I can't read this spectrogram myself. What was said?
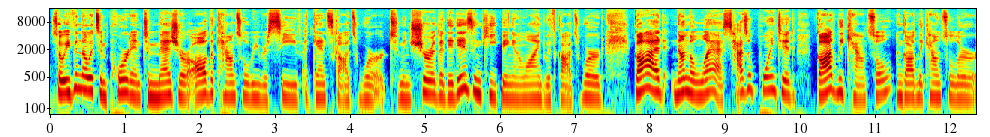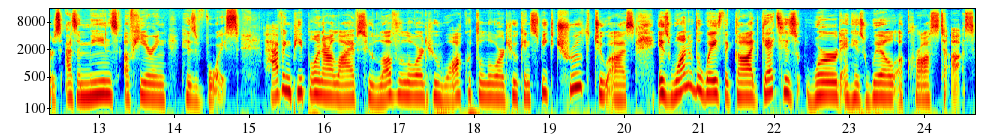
So, even though it's important to measure all the counsel we receive against God's word to ensure that it is in keeping and aligned with God's word, God nonetheless has appointed godly counsel and godly counselors as a means of hearing his voice having people in our lives who love the Lord, who walk with the Lord, who can speak truth to us is one of the ways that God gets his word and his will across to us.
